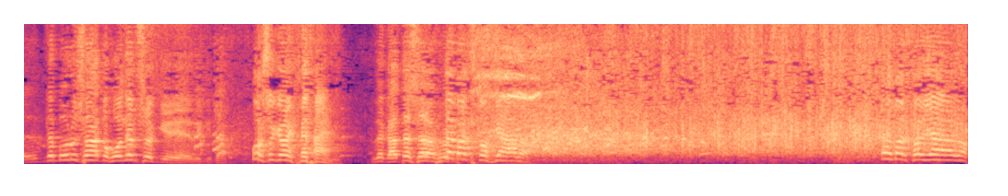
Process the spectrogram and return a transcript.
Ε, δεν μπορούσα να το χωνέψω κύριε Δικητά. Πόσο καιρό έχει πεθάνει; 14 χρόνια. Δεν πάτε στο διάλο. Δεν πάτε στο διάλο.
